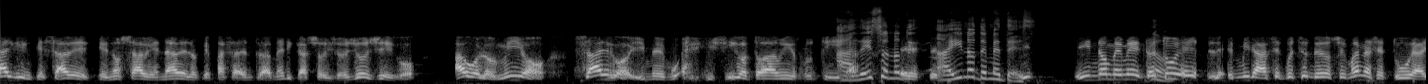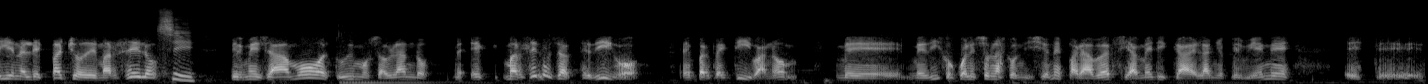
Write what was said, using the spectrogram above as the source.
Alguien que sabe, que no sabe nada de lo que pasa dentro de América, soy yo. Yo llego, hago lo mío, salgo y me y sigo toda mi rutina. Ah, de eso no te, Este, ahí no te metes. Y, y no me meto. No. Estuve, mira, hace cuestión de dos semanas estuve ahí en el despacho de Marcelo, Sí. que me llamó, estuvimos hablando. Eh, Marcelo, ya te digo, en perspectiva, ¿no? me, me dijo cuáles son las condiciones para ver si América el año que viene este,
